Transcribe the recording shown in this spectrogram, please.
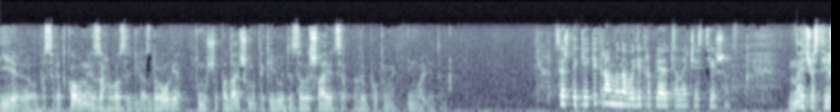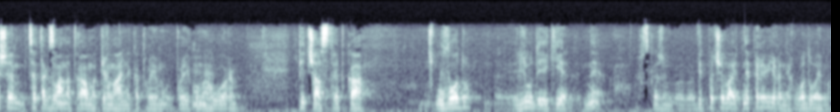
і опосередкованої загрози для здоров'я, тому що в подальшому такі люди залишаються глибокими інвалідами. Все ж таки, які травми на воді трапляються найчастіше? Найчастіше це так звана травма пірнальника, про, яку ми говоримо. Під час стрибка у воду люди, які не, скажімо, відпочивають в неперевірених водоймах,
